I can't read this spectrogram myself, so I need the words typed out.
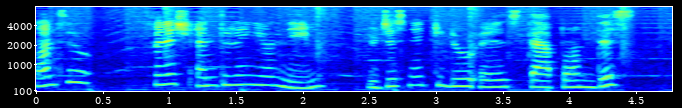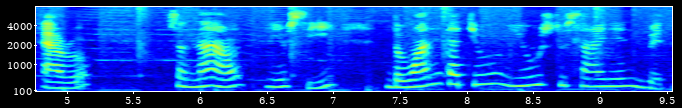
Once you finish entering your name, you just need to do is tap on this arrow. So now you see the one that you used to sign in with.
